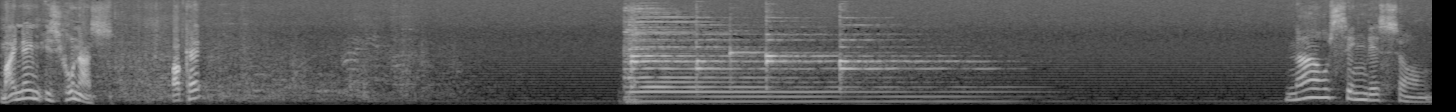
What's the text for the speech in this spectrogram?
My name is Jonas. Okay? Now sing this song.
